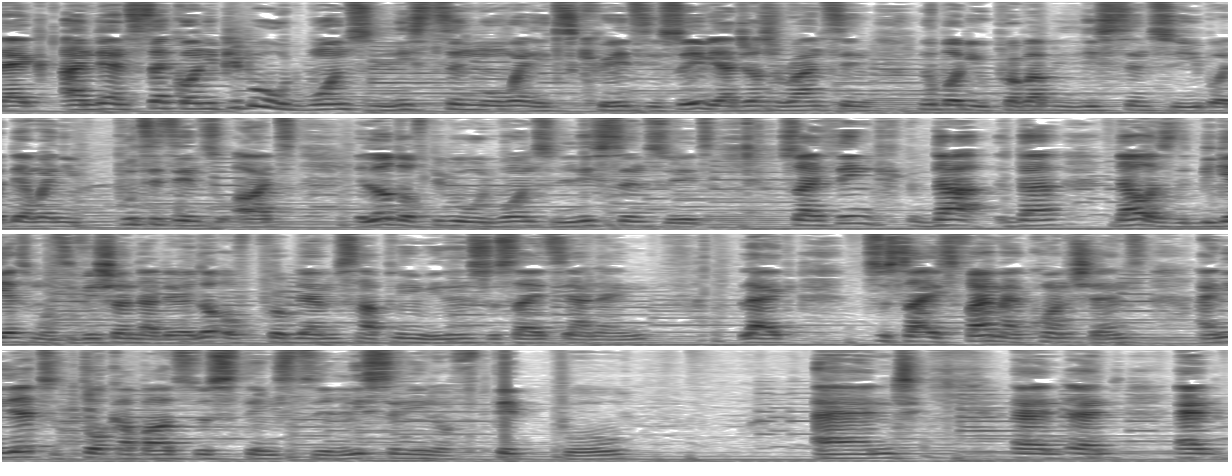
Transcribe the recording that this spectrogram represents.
like, and then, secondly, people would want to listen more when it's creative. So, if you're just ranting, nobody will probably listen to you. But then, when you put it into art, a lot of people would want to listen to it. So, I think that that that was the biggest motivation that there are a lot of problems happening within society, and I like to satisfy my conscience i needed to talk about those things to the listening of people and and and and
